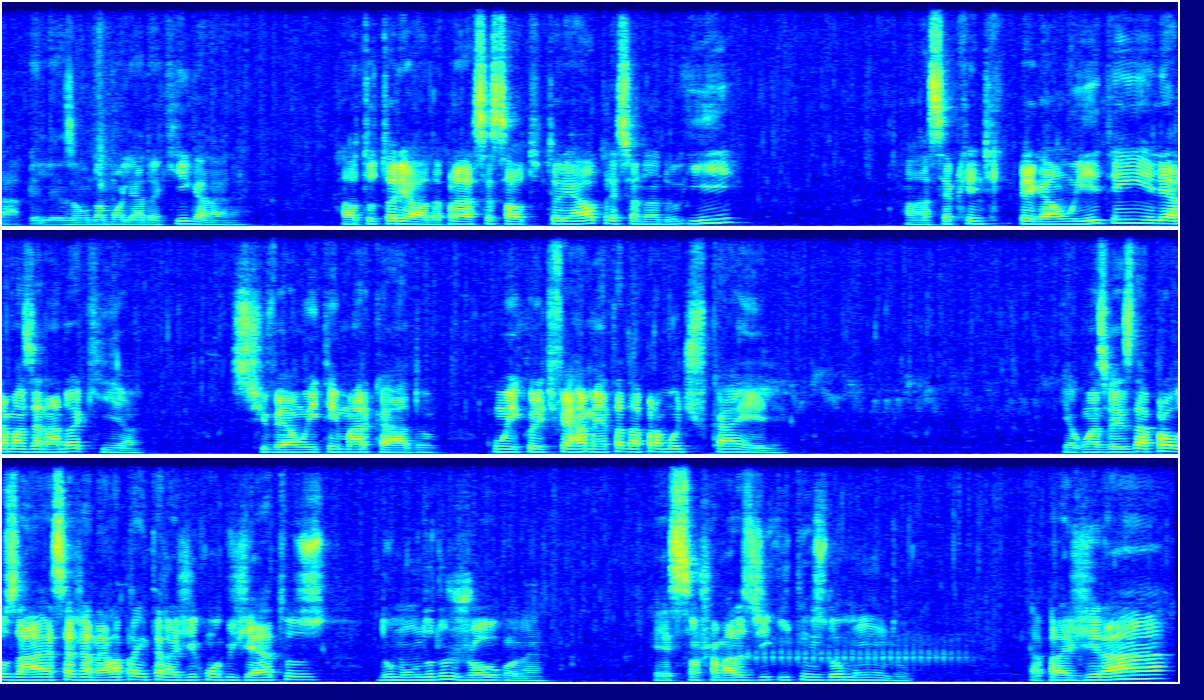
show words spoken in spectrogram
Tá, beleza. Vamos dar uma olhada aqui, galera. Ah, o tutorial. Dá pra acessar o tutorial pressionando I. Ah, sempre que a gente pegar um item, ele é armazenado aqui, ó. Se tiver um item marcado com ícone de ferramenta, dá pra modificar ele. E algumas vezes dá pra usar essa janela para interagir com objetos do mundo do jogo, né? Esses são chamados de itens do mundo. Dá pra girar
